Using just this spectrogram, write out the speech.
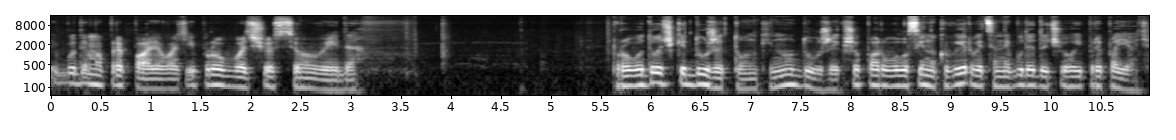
І будемо припаювати і пробувати, що з цього вийде. Проводочки дуже тонкі, ну дуже. Якщо пару волосинок вирветься, не буде до чого і припаяти.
